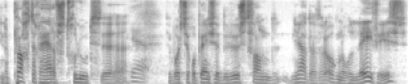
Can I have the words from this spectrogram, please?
een prachtige herfstgloed. eh, Ja. Ze wordt zich opeens weer bewust van ja, dat er ook nog een leven is.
